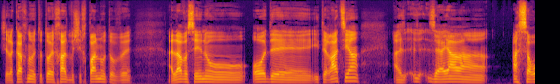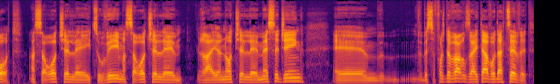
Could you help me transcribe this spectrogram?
שלקחנו את אותו אחד ושכפלנו אותו ועליו עשינו עוד אה, איטרציה, אז זה היה עשרות, עשרות של עיצובים, עשרות של רעיונות של מסג'ינג, ובסופו של דבר זו הייתה עבודת צוות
